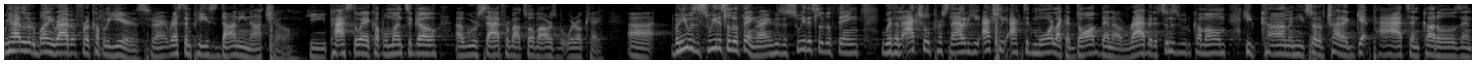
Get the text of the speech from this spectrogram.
we had a little bunny rabbit for a couple of years, right? Rest in peace, Donnie Nacho. He passed away a couple months ago. Uh, we were sad for about 12 hours, but we're okay. Uh, but he was the sweetest little thing, right? He was the sweetest little thing with an actual personality. He actually acted more like a dog than a rabbit. As soon as we would come home, he'd come and he'd sort of try to get pats and cuddles. And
